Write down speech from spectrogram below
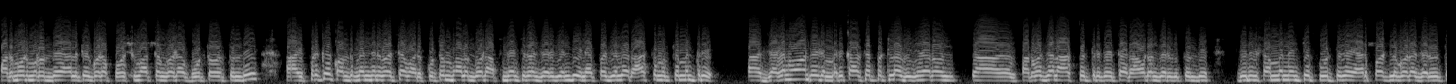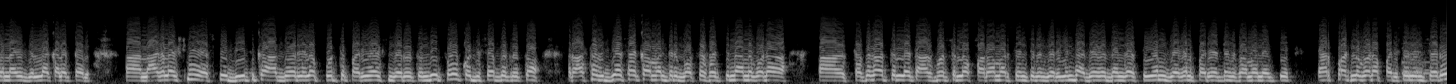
పదమూడు మృతదేహాలకి కూడా పోస్ట్ మార్టం కూడా పూర్తవుతుంది. ఇప్పటికే కొంతమందిని బట్టి వారి కుటుంబాలకు కూడా అప్పగించడం జరిగింది. ఈ నేపథ్యంలో రాష్ట్ర ముఖ్యమంత్రి జగన్మోహన్ రెడ్డి మరి కాసేపట్లో విజయనగరం సర్వజన ఆసుపత్రికి అయితే రావడం జరుగుతుంది. దీనికి సంబంధించి పూర్తిగా ఏర్పాట్లు కూడా జరుగుతున్నాయి. జిల్లా కలెక్టర్ ఆ, నాగలక్ష్మి ఎస్పీ దీపిక ఆధ్వర్యంలో పూర్తి పర్యవేక్షణ జరుగుతుంది. ఇప్పుడే కొద్దిసేపటి క్రితం రాష్ట్ర విద్యాశాఖ మంత్రి బొత్స సత్యనారాయణ కూడా ఆ, అయితే ఆసుపత్రిలో పరామర్శించడం జరిగింది. అదేవిధంగా సీఎం జగన్ పర్యటనకు సంబంధించి ఏర్పాట్లు కూడా పరిశీలించారు.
